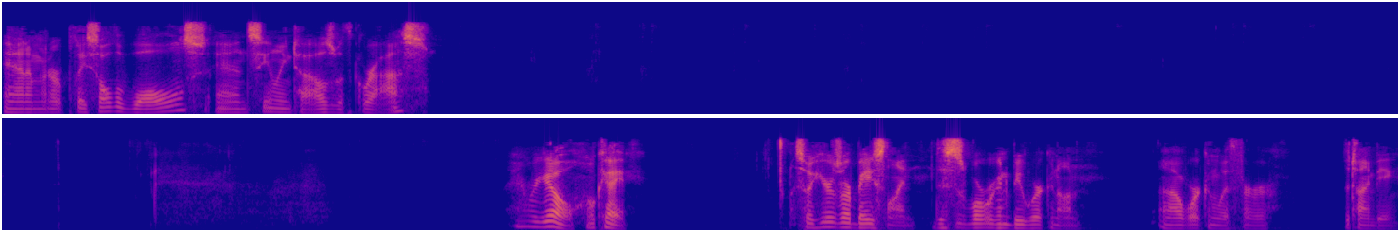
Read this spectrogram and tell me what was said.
And I'm going to replace all the walls and ceiling tiles with grass. There we go. Okay. So here's our baseline. This is what we're going to be working on, uh, working with for the time being.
